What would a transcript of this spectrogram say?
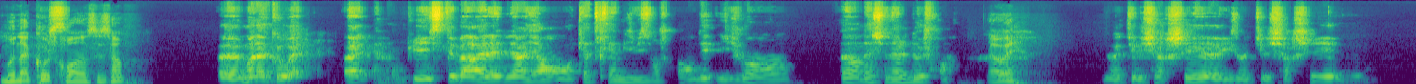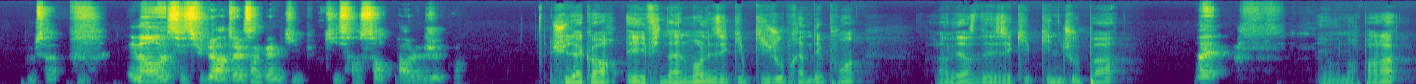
Monaco, je crois, hein, c'est ça? Euh, Monaco, ouais. Ouais. Puis il s'était barré l'année dernière en quatrième division, je crois. En dé- Il joue en, en National 2, je crois. Ah ouais? Ils ont été le chercher, euh, ils ont été le chercher euh, comme ça. Et non, c'est super intéressant quand même qu'ils s'en sortent par le jeu. Quoi. Je suis d'accord. Et finalement, les équipes qui jouent prennent des points, à l'inverse des équipes qui ne jouent pas. Ouais. Et on en reparlera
